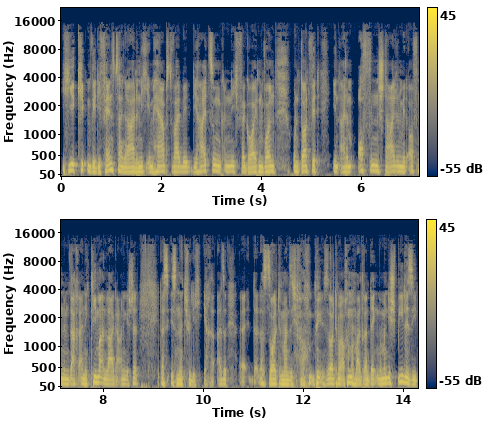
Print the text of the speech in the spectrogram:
hier kippen wir die Fenster gerade nicht im Herbst, weil wir die Heizung nicht vergeuden wollen. Und dort wird in einem offenen Stadion mit offenem Dach eine Klimaanlage angestellt. Das ist natürlich irre. Also, äh, das sollte man sich auch, sollte man auch immer mal dran denken, wenn man die Spiele sieht.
